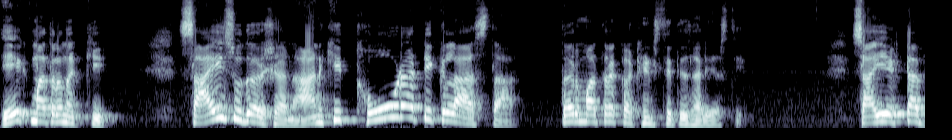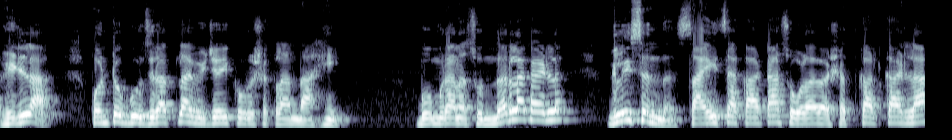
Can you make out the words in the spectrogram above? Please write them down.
एक मात्र नक्की साई सुदर्शन आणखी थोडा टिकला असता तर मात्र कठीण स्थिती झाली असती. साई एकटा भिडला पण तो गुजरातला विजयी करू शकला नाही. बुमरानं सुंदरला काढलं. ग्लिसननं साईचा काटा सोळाव्या शतकात काढला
